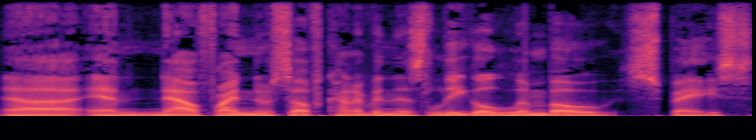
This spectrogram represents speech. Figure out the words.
uh, and now finding themselves kind of in this legal limbo space.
